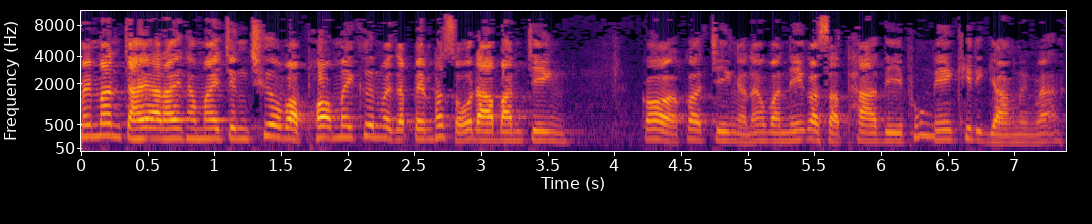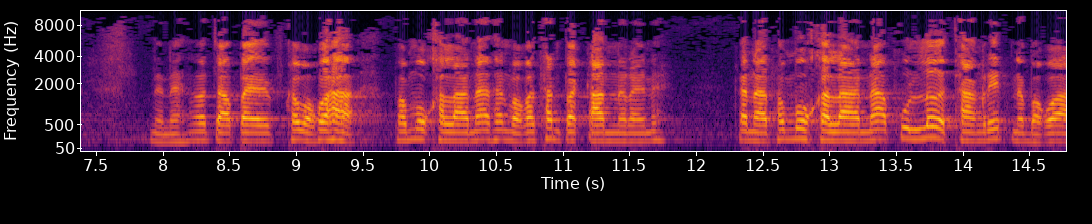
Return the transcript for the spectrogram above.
ไม่มั่นใจอะไรทำไม จึงเชื่อว่าเพาะไม่ขึ้นว่าจะเป็นพระโสดาบันจริง ก็ก็จริงอะนะวันนี้ก็ศรัทธาดีพรุ่งนี้คิดอีกอย่างหนึ่งละ เนี่ยนะก็จะไปเขาบอกว่าพระโมคคัลลานะ ท่านบอกว่าท่านประกันอะไรนะขนาดพระโมคคัลลานะผู้เลิศทางฤทธิ์นะบอกว่า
